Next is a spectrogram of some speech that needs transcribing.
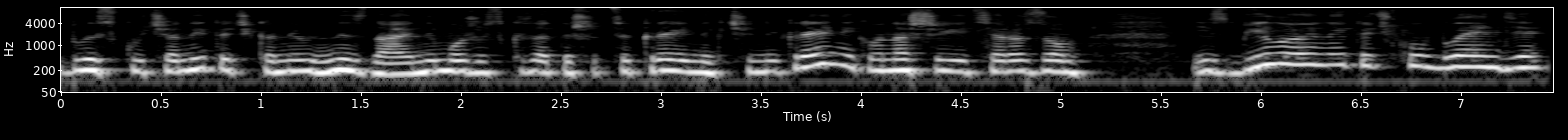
блискуча ниточка, не, не знаю, не можу сказати, що це крейник чи не крейник. Вона шиється разом із білою ниточкою в бленді.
